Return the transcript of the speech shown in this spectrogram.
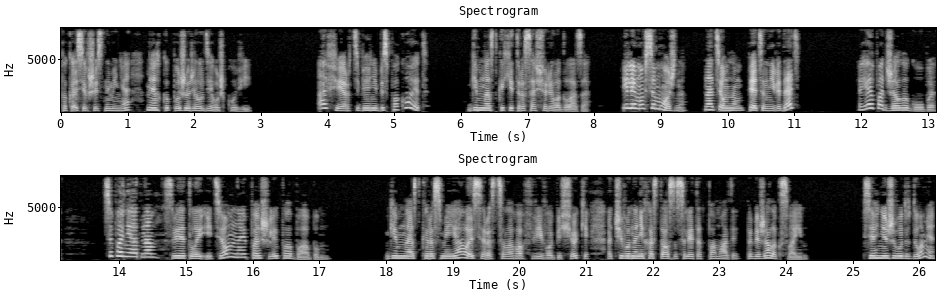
Покосившись на меня, мягко пожурил девушку Ви. «Афер тебя не беспокоит?» Гимнастка хитро сощурила глаза. «Или ему все можно? На темном пятен не видать?» Я поджала губы. Все понятно, светлый и темный пошли по бабам. Гимнастка рассмеялась, расцеловав Ви в обе щеки, отчего на них остался след от помады, побежала к своим. «Все они живут в доме?»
